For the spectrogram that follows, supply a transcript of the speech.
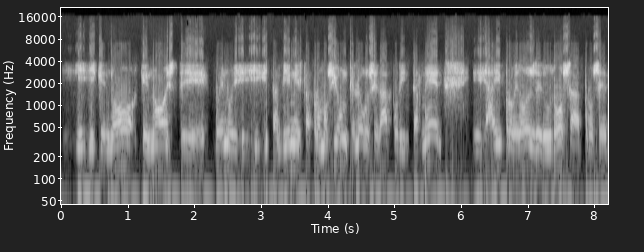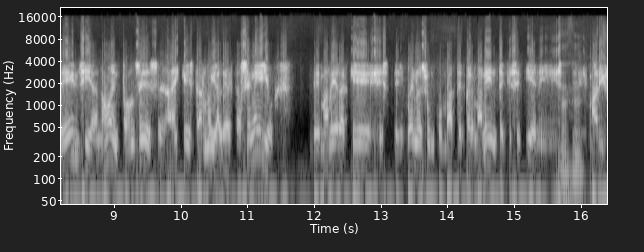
y, que no que no este bueno y, también esta promoción que luego se da por internet eh, hay proveedores de dudosa procedencia no entonces hay que estar muy alertas en ello. De manera que este bueno es un combate permanente que se tiene este, Mario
